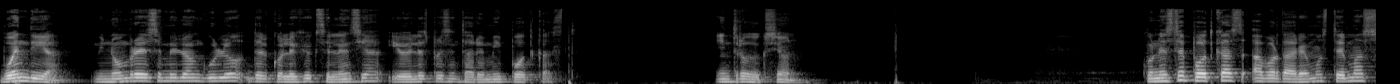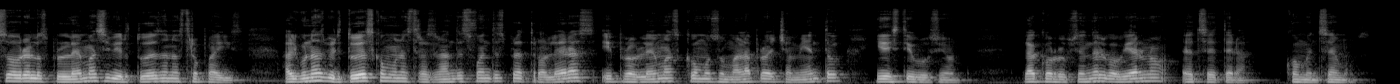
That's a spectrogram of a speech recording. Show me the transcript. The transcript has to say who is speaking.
Speaker 1: Buen día, mi nombre es Emilio Angulo del Colegio Excelencia y hoy les presentaré mi podcast. Introducción. Con este podcast abordaremos temas sobre los problemas y virtudes de nuestro país, algunas virtudes como nuestras grandes fuentes petroleras y problemas como su mal aprovechamiento y distribución, la corrupción del gobierno, etc. Comencemos.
